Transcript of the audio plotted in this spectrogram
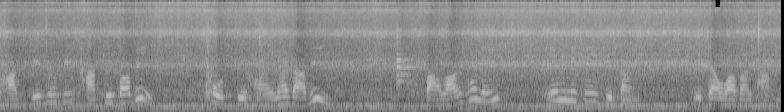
ভাগ্যে যদি থাকে তবে করতে হয় না দাবি। পাওয়ার হলেই এমনিতেই পেতাম। এটাও আবার ভাবি।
